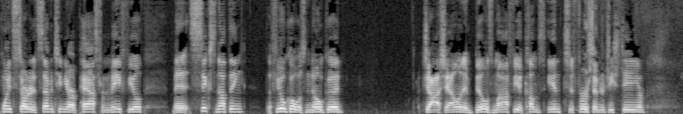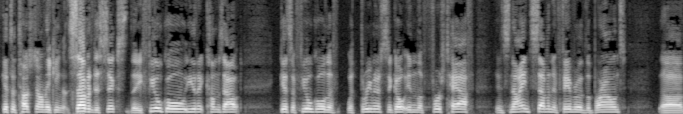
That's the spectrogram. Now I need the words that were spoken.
point started at 17 yard pass from Mayfield, made it 6 0. The field goal was no good. Josh Allen and Bills Mafia comes into First Energy Stadium, gets a touchdown, making it 7 to 6. The field goal unit comes out, gets a field goal with three minutes to go in the first half. It's 9 7 in favor of the Browns. Uh,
